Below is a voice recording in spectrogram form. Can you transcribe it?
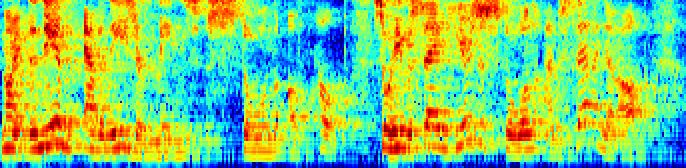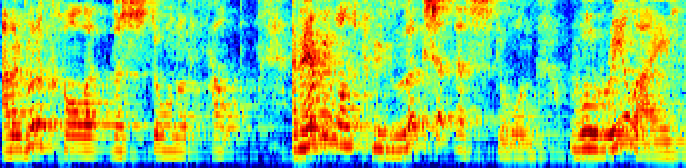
Now, the name Ebenezer means stone of help. So he was saying, Here's a stone, I'm setting it up, and I'm going to call it the stone of help. And everyone who looks at this stone will realize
